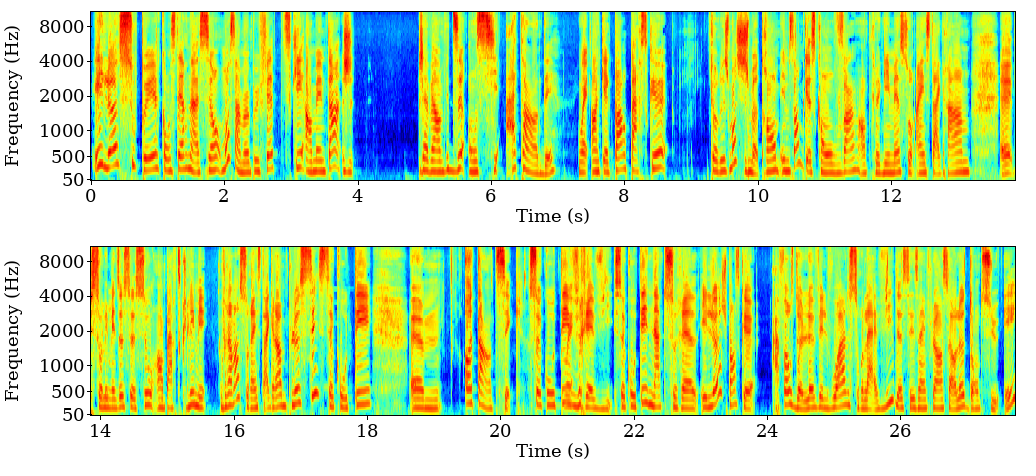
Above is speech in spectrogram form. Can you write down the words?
Et là, soupir, consternation. Moi, ça m'a un peu fait tiquer. En même temps, je- j'avais envie de dire, on s'y attendait. Ouais. En quelque part, parce que corrige-moi si je me trompe, il me semble que ce qu'on vend, entre guillemets, sur Instagram, euh, puis sur les médias sociaux en particulier, mais vraiment sur Instagram plus, c'est ce côté euh, authentique, ce côté Ouais. vraie vie, ce côté naturel. Et là, je pense que à force de lever le voile sur la vie de ces influenceurs-là dont tu es,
